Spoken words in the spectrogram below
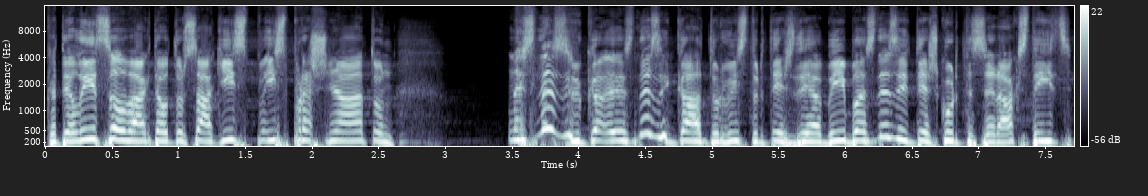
Kad tie līdzcilvēki tev tur sāk izp, izprašņāt, un es nezinu, kā, es nezinu, kā tur viss tur tieši tajā Bībelē, es nezinu tieši, kur tas ir rakstīts.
